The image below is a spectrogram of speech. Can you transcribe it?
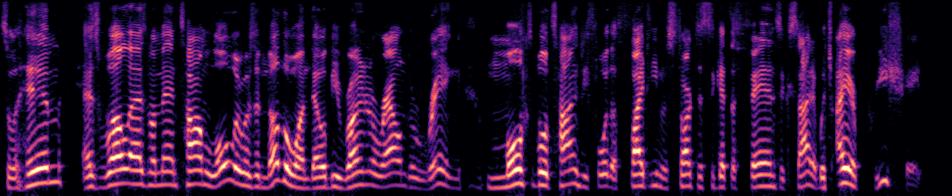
So him as well as my man tom lawlor was another one that would be running around the ring multiple times before the fight even starts just to get the fans excited which i appreciate.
